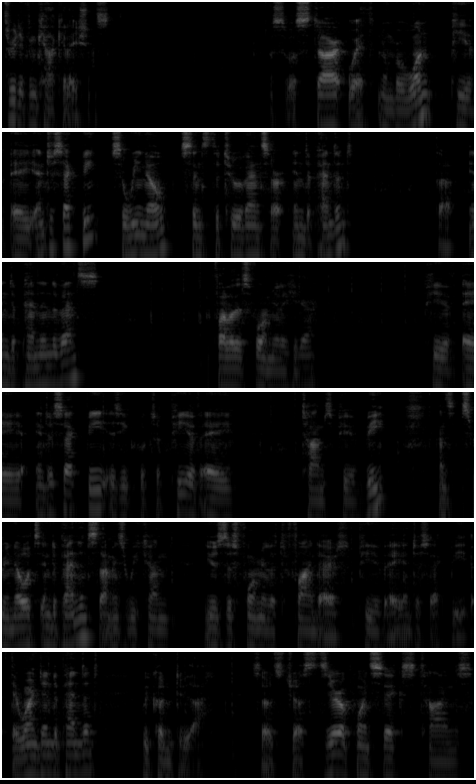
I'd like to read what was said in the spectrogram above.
three different calculations. So we'll start with number one, P of A intersect B. So we know since the two events are independent, that independent events follow this formula here. P of A intersect B is equal to P of A times P of B. And so we know it's independent, so that means we can use this formula to find out P of A intersect B. If they weren't independent, we couldn't do that. So it's just 0 0.6 times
